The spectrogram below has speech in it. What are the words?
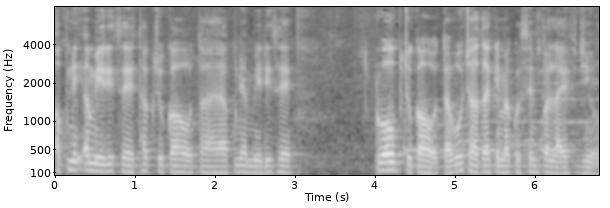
अपनी अमीरी से थक चुका होता है, अपनी अमीरी से वो उब चुका होता है। वो चाहता है कि मैं कोई सिंपल लाइफ जीऊँ,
